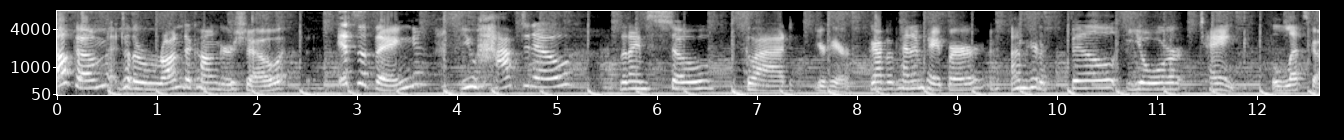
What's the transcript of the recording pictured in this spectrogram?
Welcome to the Ronda Conger Show. It's a thing. You have to know that I'm so glad you're here. Grab a pen and paper. I'm here to fill your tank. Let's go.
